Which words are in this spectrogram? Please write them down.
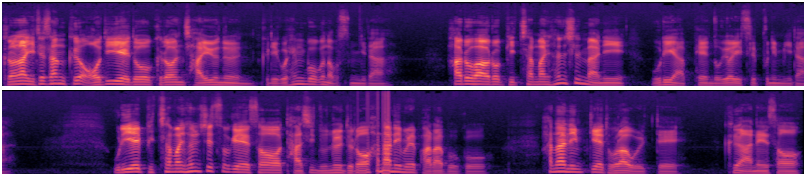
그러나 이 세상 그 어디에도 그런 자유는 그리고 행복은 없습니다. 하루하루 비참한 현실만이 우리 앞에 놓여 있을 뿐입니다. 우리의 비참한 현실 속에서 다시 눈을 들어 하나님을 바라보고 하나님께 돌아올 때 그 안에서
